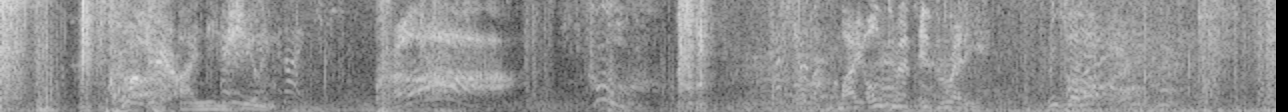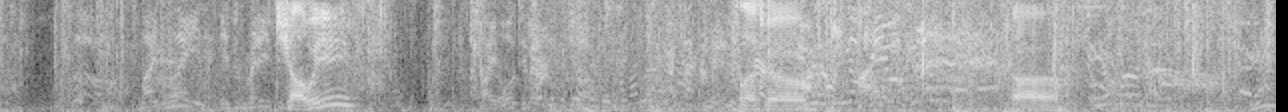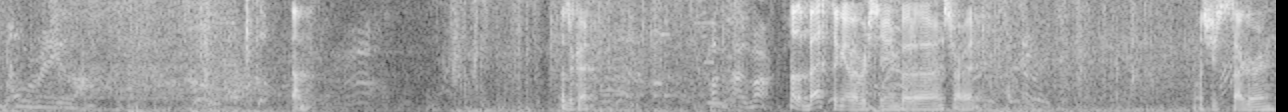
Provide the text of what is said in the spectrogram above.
Shall we? Let's go. Uh, You've already lost. done. That's okay. Not the best thing I've ever seen, but uh, it's alright. Well, she's staggering.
